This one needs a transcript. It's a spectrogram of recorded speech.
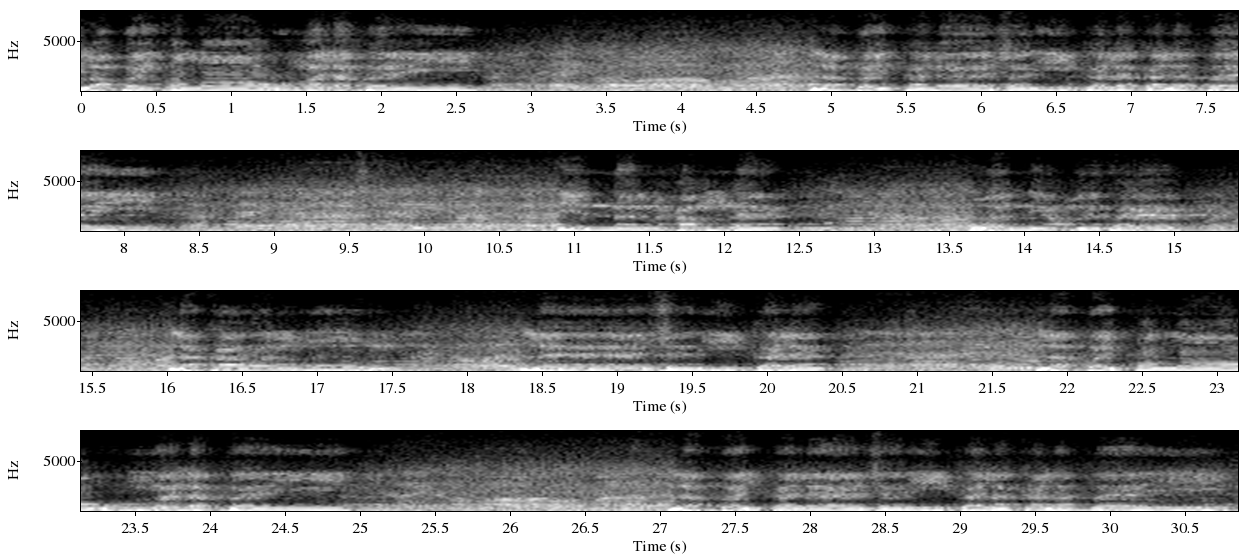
لبيك اللهم لبيك. لبيك لا شريك لك لبيك. إن الحمد والنعمة لك والملك لا شريك لك. لبيك اللهم لبيك. لبيك لا شريك لك لبيك.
